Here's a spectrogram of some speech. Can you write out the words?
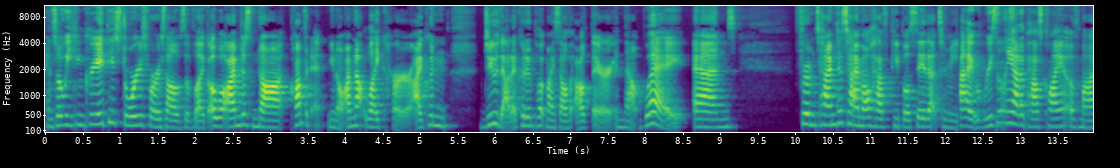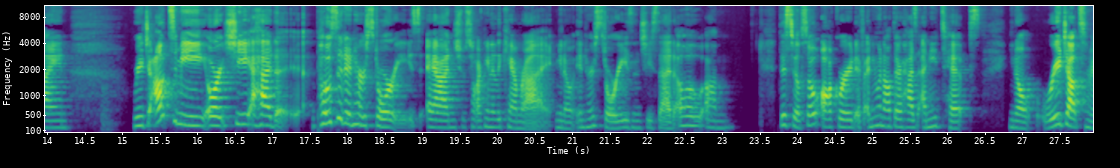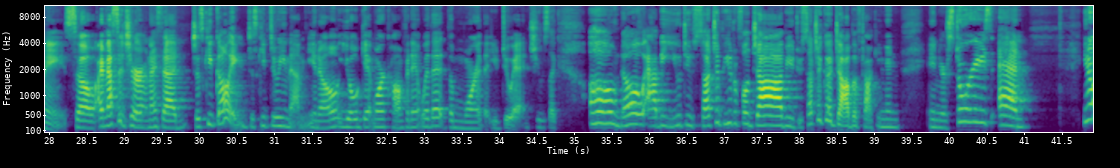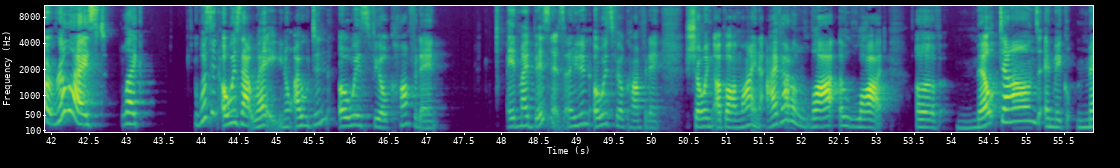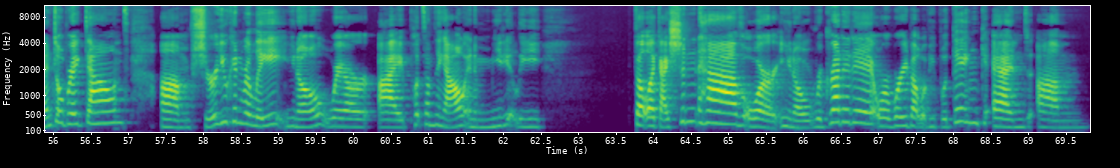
And so we can create these stories for ourselves of like, oh, well, I'm just not confident. You know, I'm not like her. I couldn't do that. I couldn't put myself out there in that way. And from time to time, I'll have people say that to me. I recently had a past client of mine reach out to me, or she had posted in her stories and she was talking to the camera, you know, in her stories. And she said, Oh, um, this feels so awkward. If anyone out there has any tips, you know, reach out to me. So I messaged her and I said, just keep going, just keep doing them. You know, you'll get more confident with it the more that you do it. And she was like, oh no, Abby, you do such a beautiful job. You do such a good job of talking in in your stories. And you know, I realized like it wasn't always that way. You know, I didn't always feel confident in my business and I didn't always feel confident showing up online. I've had a lot, a lot of meltdowns and make mental breakdowns. Um, sure you can relate, you know, where I put something out and immediately felt like I shouldn't have, or, you know, regretted it or worried about what people would think. And um,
